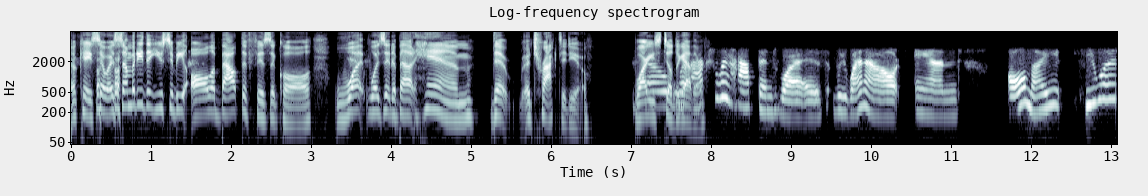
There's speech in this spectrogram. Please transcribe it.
Okay, so as somebody that used to be all about the physical, what was it about him that attracted you? Why are you still together? What actually happened was we went out and all night he was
